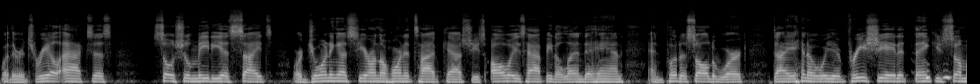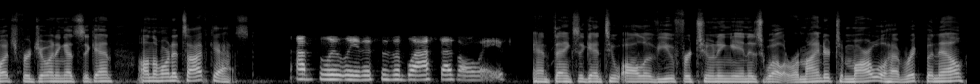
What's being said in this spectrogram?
whether it's real access, social media sites, or joining us here on the Hornets Hivecast. She's always happy to lend a hand and put us all to work. Diana, we appreciate it. Thank you so much for joining us again on the Hornets Hivecast. Absolutely. This is a blast as always. And thanks again to all of you for tuning in as well. A reminder tomorrow we'll have Rick Bonnell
